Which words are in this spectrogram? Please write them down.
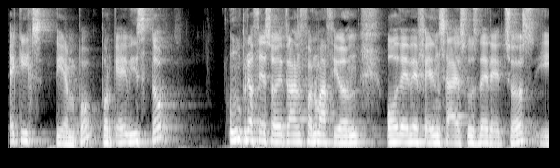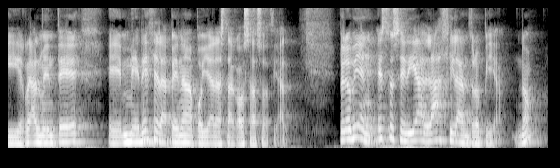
X tiempo, porque he visto un proceso de transformación o de defensa de sus derechos y realmente eh, merece la pena apoyar a esta causa social. Pero bien, esto sería la filantropía, ¿no?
